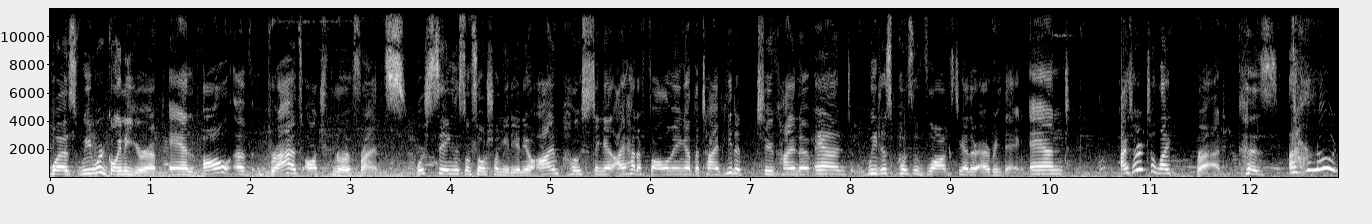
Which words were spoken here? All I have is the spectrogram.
was we were going to Europe and all of Brad's entrepreneur friends were seeing this on social media. You know, I'm posting it. I had a following at the time. He did too, kind of. And we just posted vlogs together, everything. And I started to like Brad because, I don't know,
